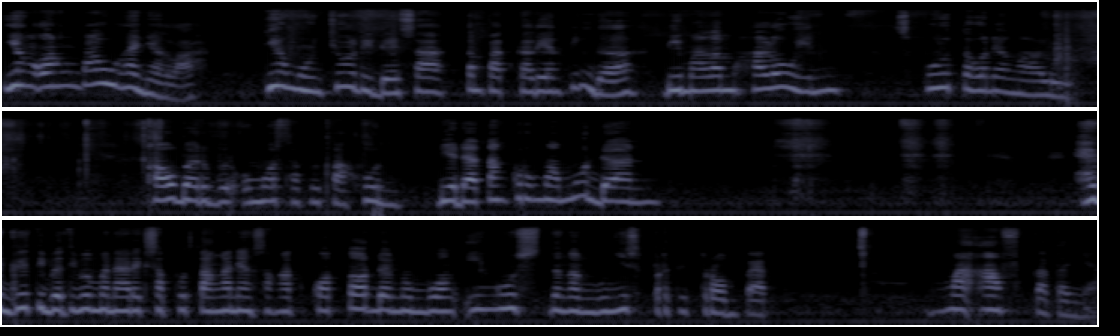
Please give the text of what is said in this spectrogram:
yang orang tahu hanyalah dia muncul di desa tempat kalian tinggal di malam Halloween 10 tahun yang lalu. Kau baru berumur satu tahun. Dia datang ke rumahmu dan... Hagrid tiba-tiba menarik sapu tangan yang sangat kotor dan membuang ingus dengan bunyi seperti trompet. Maaf, katanya.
